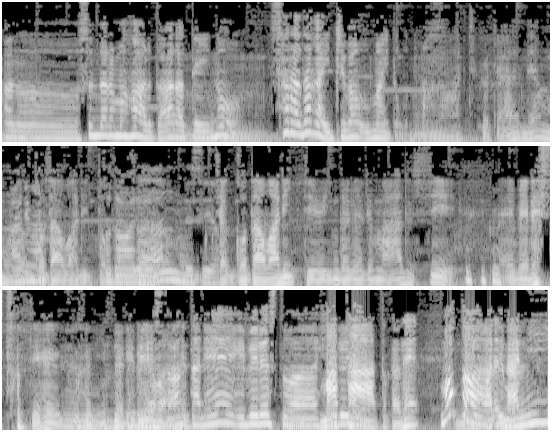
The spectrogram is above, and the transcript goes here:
あのースンダルマハールとアラテイのうんサラダが一番うまいと思ってもうます。あちこちあるね。もうこだわりとかさ。こだわりがあるんですよじゃあ、こだわりっていうインド料理もあるし、エベレストっていううんインド料エベレストあっ理もある。たね。エベレストはマターとかね。マターはあれ何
